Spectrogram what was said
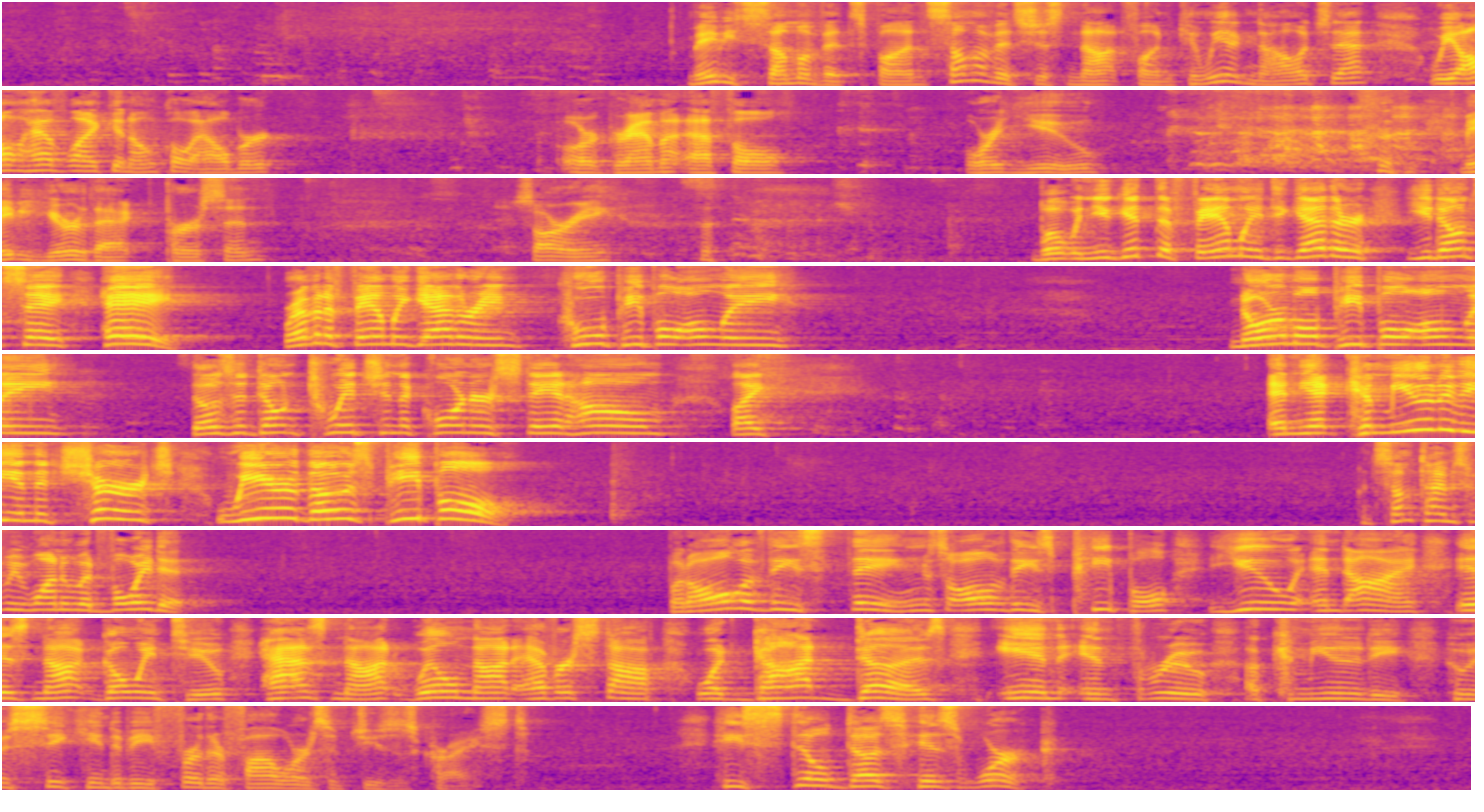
Maybe some of it's fun, some of it's just not fun. Can we acknowledge that? We all have like an Uncle Albert or Grandma Ethel or you. Maybe you're that person. Sorry. But when you get the family together, you don't say, hey, we're having a family gathering, cool people only, normal people only, those that don't twitch in the corner stay at home. Like, and yet, community in the church, we're those people. And sometimes we want to avoid it. But all of these things, all of these people, you and I, is not going to, has not, will not ever stop what God does in and through a community who is seeking to be further followers of Jesus Christ. He still does his work.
